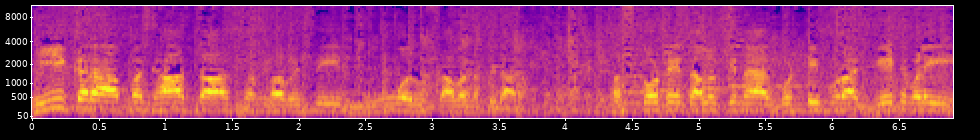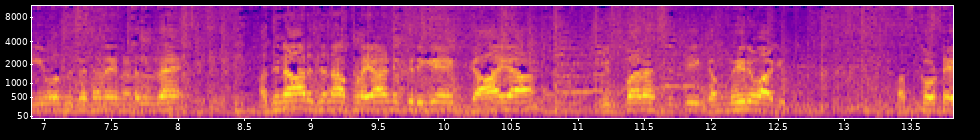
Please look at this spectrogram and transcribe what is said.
ಭೀಕರ ಅಪಘಾತ ಸಂಭವಿಸಿ ಮೂವರು ಸಾವನ್ನಪ್ಪಿದ್ದಾರೆ. ಹೊಸಕೋಟೆ ತಾಲೂಕಿನ ಗೊಟ್ಟಿಪುರ ಗೇಟ್ ಬಳಿ ಈ ಒಂದು ಘಟನೆ ನಡೆದಿದೆ. ಹದಿನಾರು ಜನ ಪ್ರಯಾಣಿಕರಿಗೆ ಗಾಯ, ಇಬ್ಬರ ಸ್ಥಿತಿ ಗಂಭೀರವಾಗಿದೆ. ಹೊಸಕೋಟೆ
